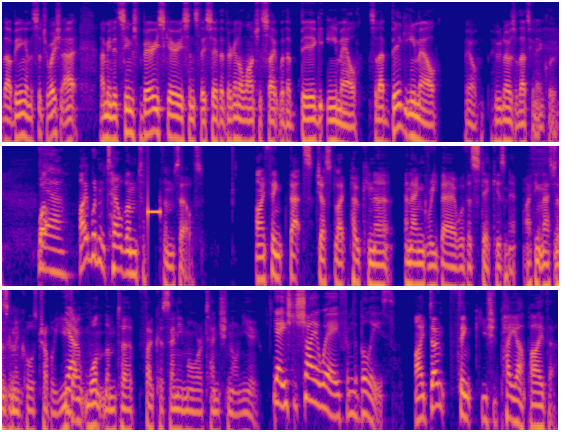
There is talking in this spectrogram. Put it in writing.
though being in the situation. I I mean it seems very scary since they say that they're going to launch a site with a big email. So that big email, you know, who knows what that's going to include. Well, yeah. I wouldn't tell them to f- themselves. I think that's just like poking a, an angry bear with a stick, isn't it? I think that's just going to cause trouble. You Yeah. don't want them to focus any more attention on you. Yeah, you should shy away from the bullies. I don't think you should pay up either,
